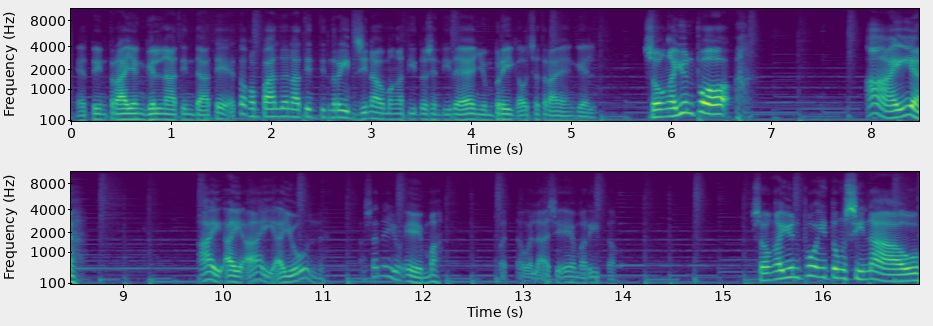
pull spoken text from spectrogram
Ito yung triangle natin dati. Ito kung paano natin tinrade zinaw mga titos and tita. Ayan yung breakout sa triangle. So ngayon po ay ay ay ay ayun. Asan na yung EMA? Ba't nawala si EMA rito? So ngayon po itong sinaw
